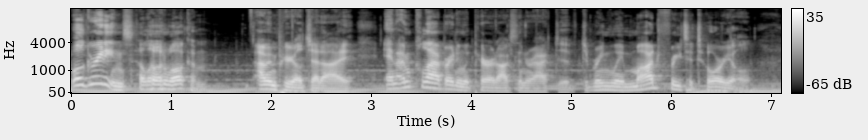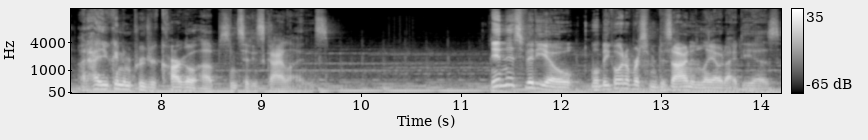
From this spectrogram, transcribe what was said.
Well, greetings, hello, and welcome. I'm Imperial Jedi, and I'm collaborating with Paradox Interactive to bring you a mod free tutorial on how you can improve your cargo hubs in Cities Skylines. In this video, we'll be going over some design and layout ideas,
